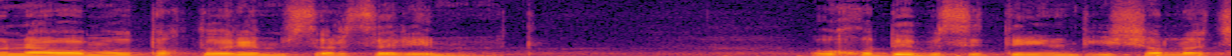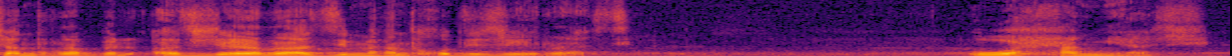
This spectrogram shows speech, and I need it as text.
نوام دكتور مسرسري مبت وخدي بسترين ان شاء الله كان رب اجر رازي ما هند خدي جي رازي وحم ياشي قال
